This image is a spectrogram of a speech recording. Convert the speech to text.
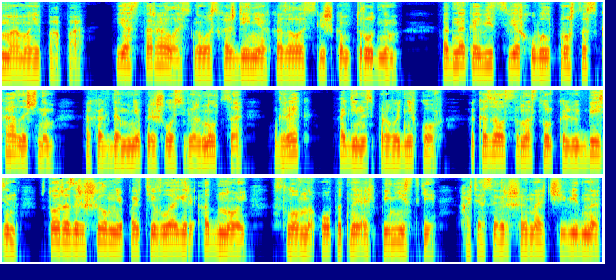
мама и папа, я старалась, но восхождение оказалось слишком трудным. Однако вид сверху был просто сказочным, а когда мне пришлось вернуться, Грег, один из проводников, оказался настолько любезен, что разрешил мне пойти в лагерь одной, словно опытной альпинистки, хотя совершенно очевидно,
